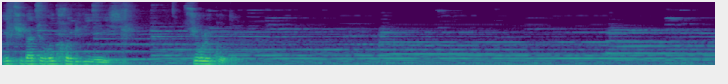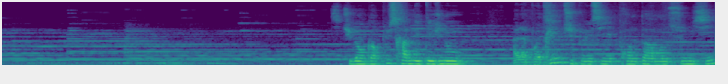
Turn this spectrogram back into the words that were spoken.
et tu vas te recroqueviller ici, sur le côté. Si tu veux encore plus ramener tes genoux à la poitrine, tu peux essayer de prendre par en dessous ici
